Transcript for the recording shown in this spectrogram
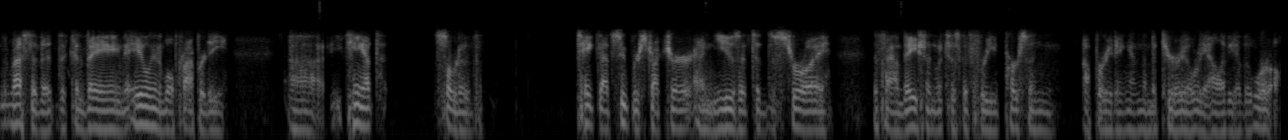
the rest of it, the conveying, the alienable property, uh, you can't sort of take that superstructure and use it to destroy the foundation, which is the free person operating in the material reality of the world.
